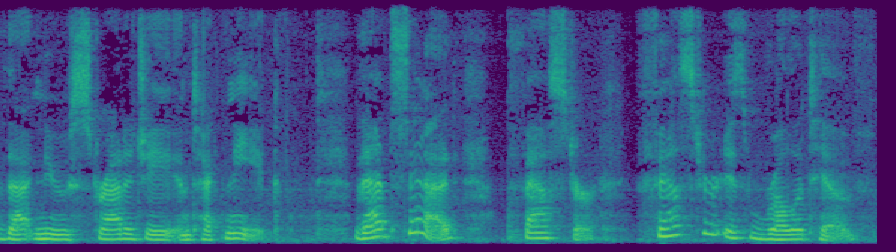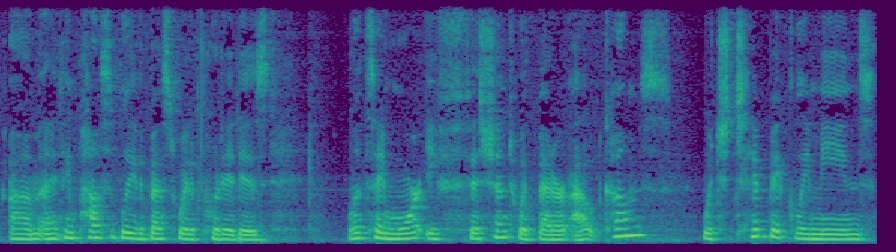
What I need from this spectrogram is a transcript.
that new strategy and technique. That said, faster. Faster is relative. Um, and I think possibly the best way to put it is let's say more efficient with better outcomes, which typically means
